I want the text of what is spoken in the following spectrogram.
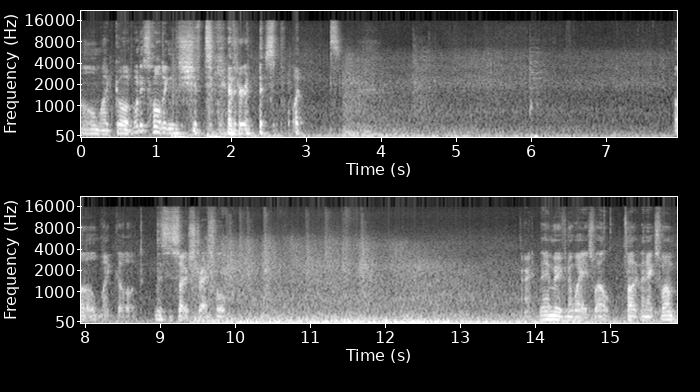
Oh my god, what is holding the ship together at this point? Oh my god, this is so stressful. Alright, they're moving away as well. Target the next one.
